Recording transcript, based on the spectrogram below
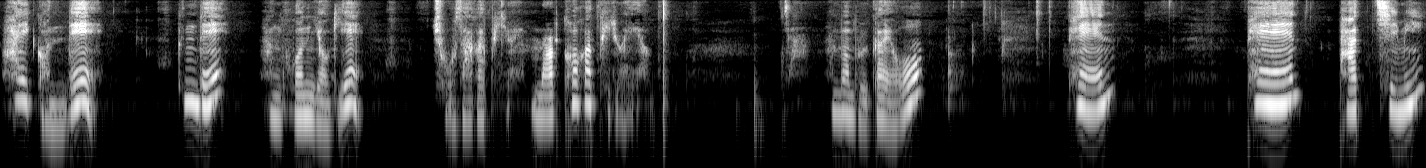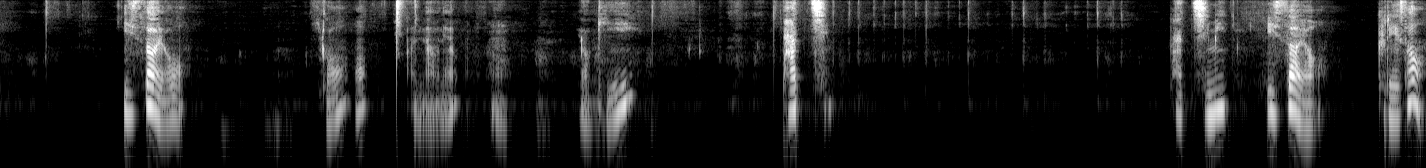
할 건데, 근데 한국어는 여기에 조사가 필요해요. 마커가 필요해요. 자, 한번 볼까요? 펜, 펜 받침이 있어요. 이거, 어, 안 나오네요. 어, 여기, 받침. 받침이 있어요. 그래서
